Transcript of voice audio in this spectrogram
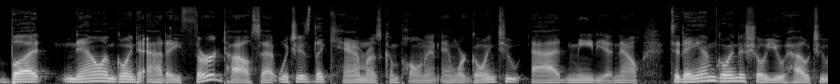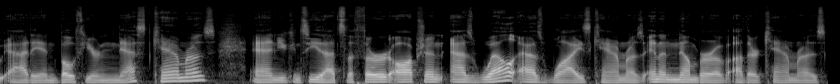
but now I'm going to add a third tile set, which is the cameras component, and we're going to add media. Now, today I'm going to show you how to add in both your Nest cameras, and you can see that's the third option, as well as Wyze cameras and a number of other cameras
